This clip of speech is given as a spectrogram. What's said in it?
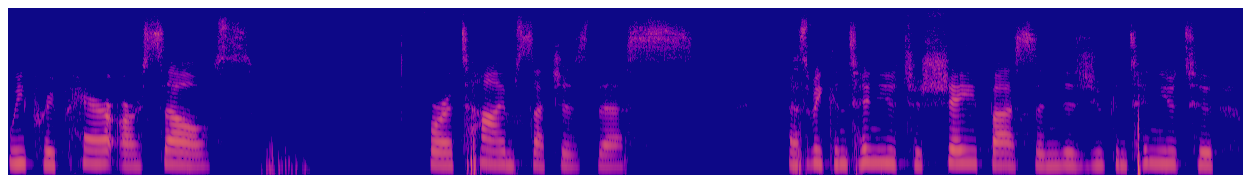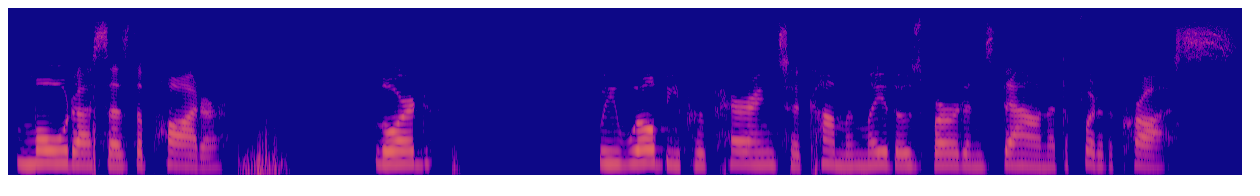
we prepare ourselves for a time such as this, as we continue to shape us and as you continue to mold us as the potter, Lord, we will be preparing to come and lay those burdens down at the foot of the cross.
